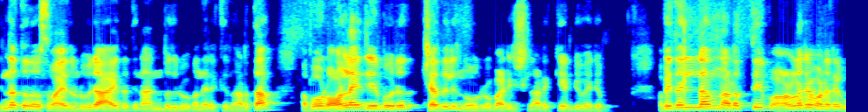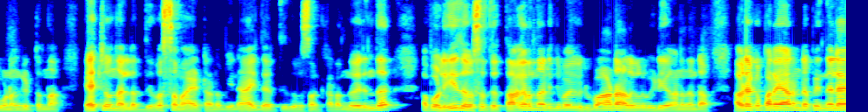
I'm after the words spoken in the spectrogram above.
ഇന്നത്തെ ദിവസം ആയതുകൊണ്ട് ഒരു ആയുധത്തിന് അൻപത് രൂപ നിരക്ക് നടത്താം. അപ്പോൾ ഓൺലൈൻ ചെയ്യുമ്പോൾ ഒരു ക്ഷതിൽ നൂറ് രൂപ അഡീഷണൽ അടയ്ക്കേണ്ടി വരും. അപ്പോൾ ഇതെല്ലാം നടത്തി വളരെ വളരെ ഗുണം കിട്ടുന്ന ഏറ്റവും നല്ല ദിവസമായിട്ടാണ് വിനായക ചതുർത്ഥി ദിവസം കടന്നു വരുന്നത്. അപ്പോൾ ഈ ദിവസത്തിൽ തകർന്നടിഞ്ഞു പോയി ഒരുപാട് ആളുകൾ വീഡിയോ കാണുന്നുണ്ടാവും. അവരൊക്കെ പറയാറുണ്ട് അപ്പോൾ ഇന്നലെ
